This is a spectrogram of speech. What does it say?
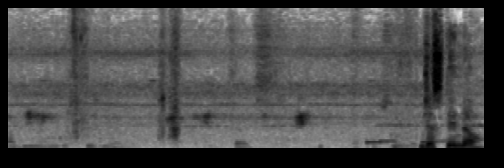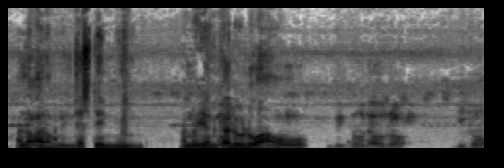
sabi ng gusto niya Justin daw? Ano ano Justin yung ano yan kaluluwa o Bigo daw bro. Bigo.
